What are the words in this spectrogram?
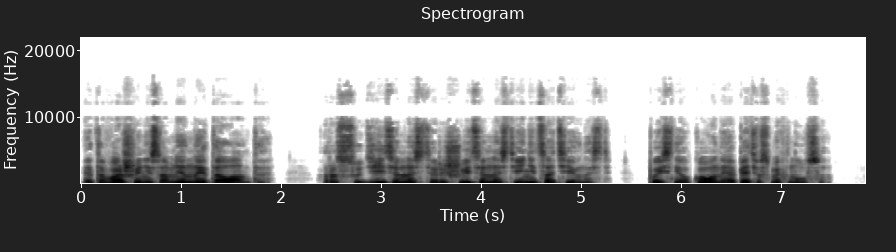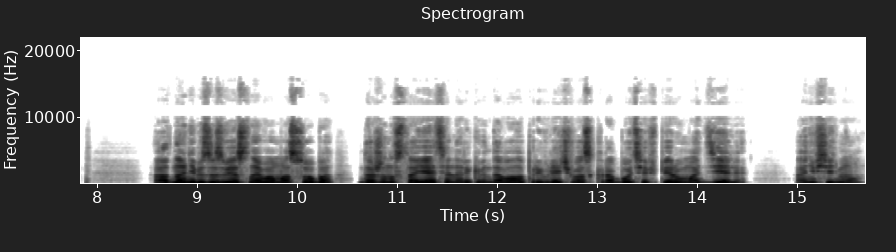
это ваши несомненные таланты. Рассудительность, решительность и инициативность, пояснил Кован и опять усмехнулся. Одна небезызвестная вам особа даже настоятельно рекомендовала привлечь вас к работе в первом отделе, а не в седьмом.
